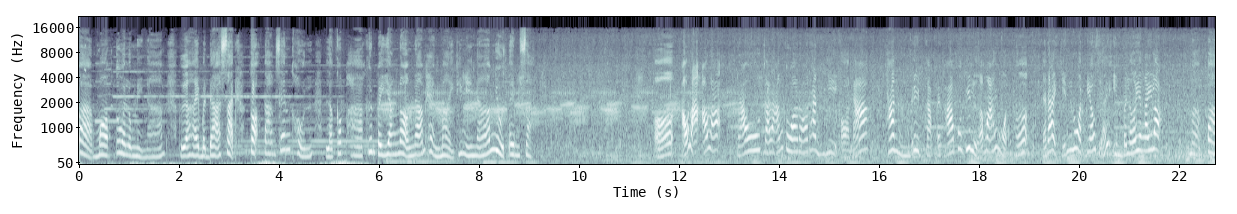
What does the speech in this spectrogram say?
ป่าหมอบตัวลงในน้ำเพื่อให้บรรดาสัตว์เกาะตามเส้นขน แล้วก็พาขึ้นไปยังหนองน้ำแห่งใหม่ที่มีน้ำอยู่เต็มสระเออเอาละเอาละเราจะล้างตัวรอท่านที่นี่ก่อนนะ ท่านรีบกลับไปพาพวกที่เหลือมาให้หมดเถอะ จะได้กินลวดเดียวเสียให้อิ่มไปเลยยังไงล่ะ หมาป่า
